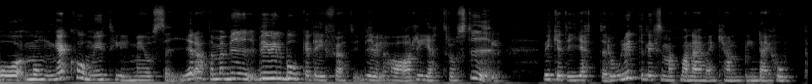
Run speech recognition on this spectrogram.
Och många kommer ju till mig och säger att men vi, vi vill boka dig för att vi vill ha retrostil. Vilket är jätteroligt, liksom att man även kan binda ihop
